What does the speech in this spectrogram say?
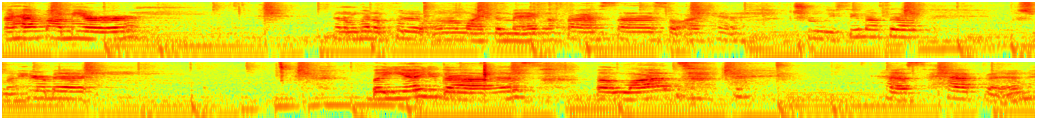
I have my mirror. And I'm to put it on like the magnified side so I can truly see myself. Push my hair back. But yeah, you guys, a lot has happened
